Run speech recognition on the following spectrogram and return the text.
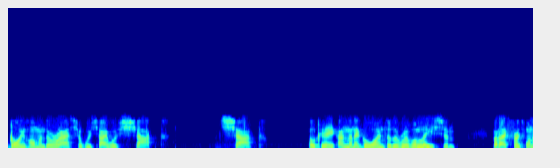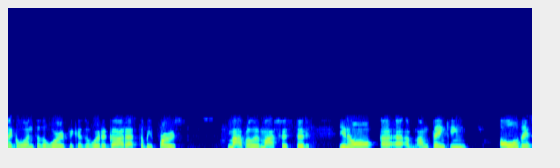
going home in the rapture, which I was shocked. Shocked. Okay, I'm going to go into the revelation, but I first want to go into the word because the word of God has to be first. My brother, my sister, you know, uh, I'm thinking all this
